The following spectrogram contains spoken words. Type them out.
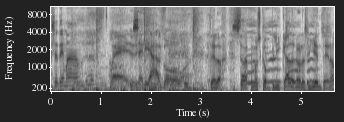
Ese tema, pues sería algo. Te lo, te lo hacemos complicado, ¿no? Lo siguiente, ¿no?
